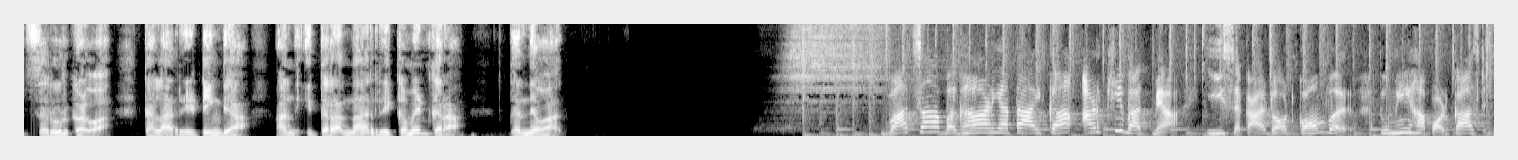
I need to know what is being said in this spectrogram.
जरूर कळवा. त्याला रेटिंग द्या आणि इतरांना रेकमेंड करा. धन्यवाद. वाचा बघा आणि आता ऐका आणखी बातम्या. ई सकाळ डॉट कॉम वर. तुम्ही हा पॉडकास्ट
